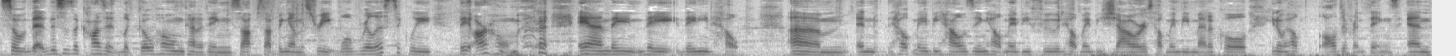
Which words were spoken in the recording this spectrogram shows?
So that this is a constant, like, go home kind of thing, stop, stop being on the street. Well, realistically, they are home and they, they, they need help. Um, and help maybe housing, help maybe food, help maybe showers, help maybe medical, you know, help all different things. And,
